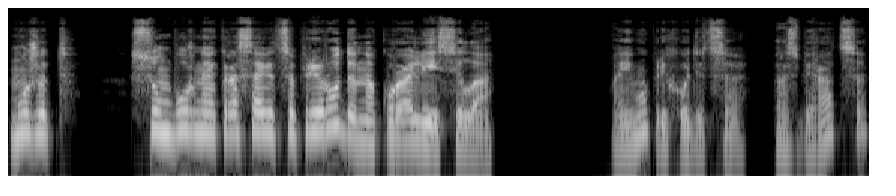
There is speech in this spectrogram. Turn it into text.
Может, сумбурная красавица природа накуролесила? А ему приходится разбираться.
